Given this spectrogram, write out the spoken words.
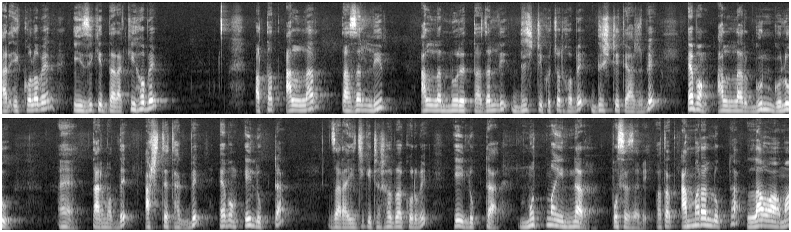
আর এই কলবের এই জিকির দ্বারা কি হবে? অর্থাৎ আল্লাহর তাজাল্লির, আল্লাহর নূরের তাজাল্লি দৃষ্টিগোচর হবে, দৃষ্টিতে আসবে এবং আল্লাহর গুণগুলো হ্যাঁ তার মধ্যে আসতে থাকবে এবং এই লোকটা যারা এই চিকিৎসা সরবরাহ করবে, এই লোকটা মুতমাইন্নার পৌঁছে যাবে। অর্থাৎ আমারার লোকটা লাওয়ামা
